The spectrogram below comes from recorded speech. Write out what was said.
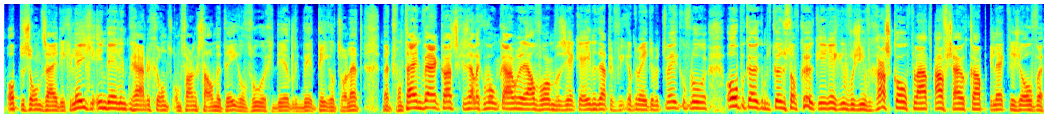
op de zonzijde gelegen indeling begaande grond ontvangst met tegelvloer, gedeeltelijk tegeltoilet met fonteinwerkkast, gezellige woonkamer in L-vorm van circa 31 vierkante meter met twee vloeren, open keuken met kunststof, keukeninrichting voorzien van gaskookplaat, afzuigkap, elektrische oven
